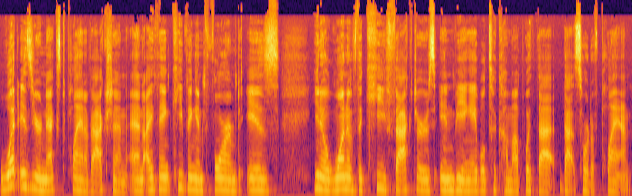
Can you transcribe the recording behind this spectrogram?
what is your next plan of action? And I think keeping informed is you know, one of the key factors in being able to come up with that that sort of plan.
